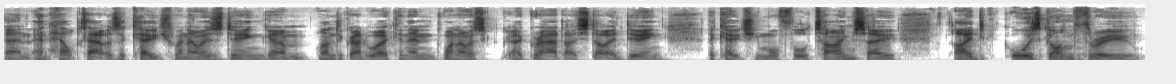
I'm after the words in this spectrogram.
and, and helped out as a coach when I was doing um, undergrad work. And then when I was a grad, I started doing the coaching more full time. So I'd always gone through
